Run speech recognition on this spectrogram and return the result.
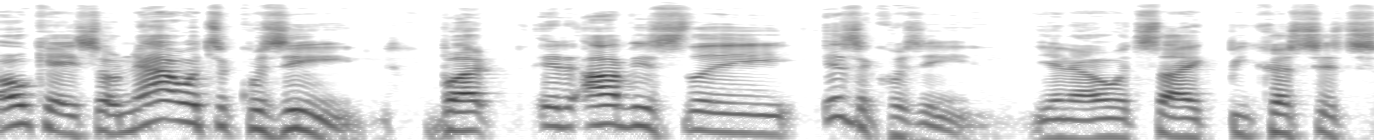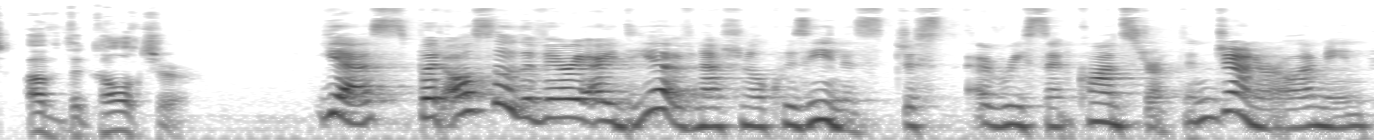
okay, so now it's a cuisine, but it obviously is a cuisine you know, it's like because it's of the culture. Yes, but also the very idea of national cuisine is just a recent construct in general. I mean,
